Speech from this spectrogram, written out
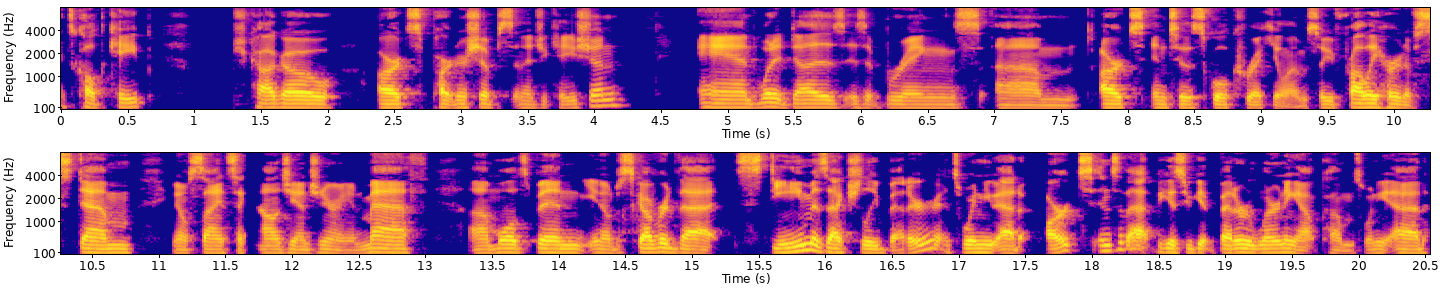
It's called CAPE, Chicago Arts Partnerships and Education. And what it does is it brings um, arts into the school curriculum. So you've probably heard of STEM, you know, science, technology, engineering, and math. Um, well, it's been you know discovered that STEAM is actually better. It's when you add art into that because you get better learning outcomes when you add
